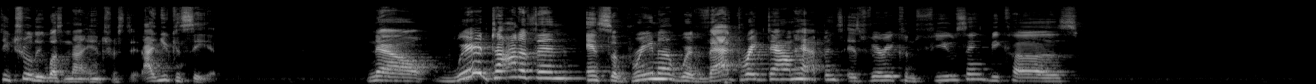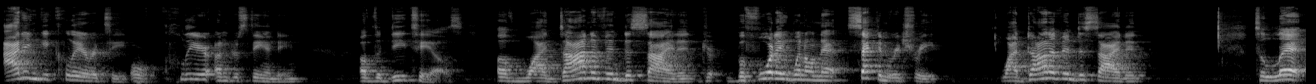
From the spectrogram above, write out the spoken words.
He truly was not interested. I, you can see it. Now, where Donovan and Sabrina, where that breakdown happens, is very confusing because I didn't get clarity or clear understanding of the details of why Donovan decided before they went on that second retreat, why Donovan decided to let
